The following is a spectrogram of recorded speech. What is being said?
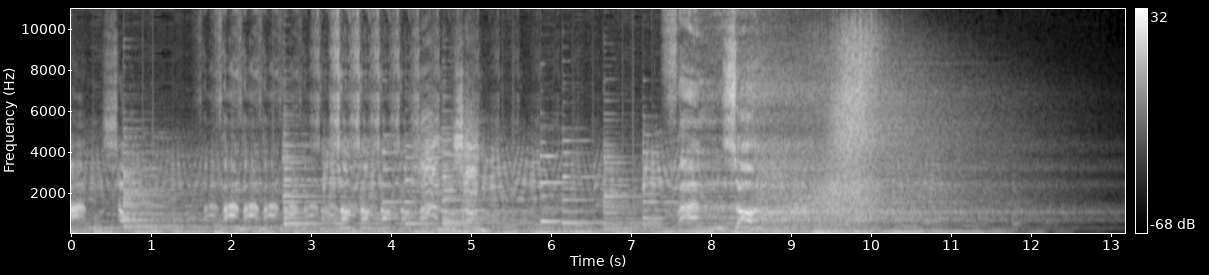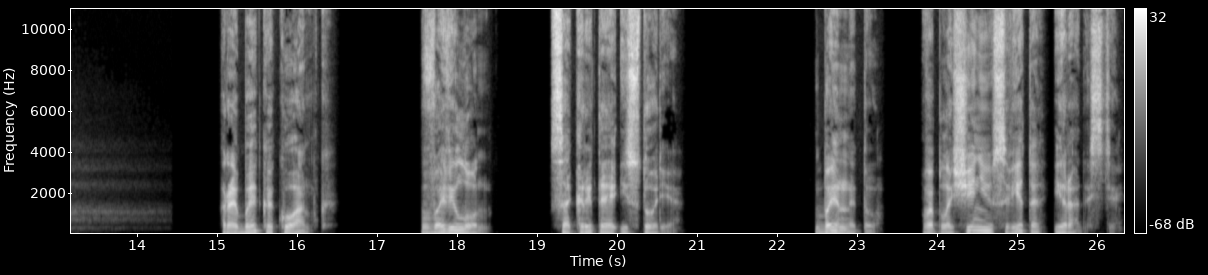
Famo som. Famo som. Som, som, som, som, Ребекка Куанг. Вавилон. Сокрытая история. Беннету. Воплощению света и радости.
